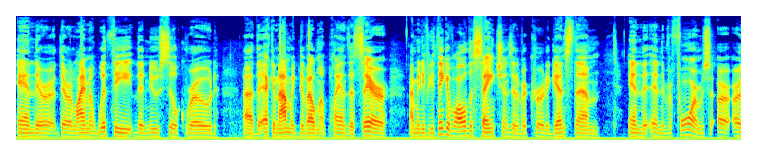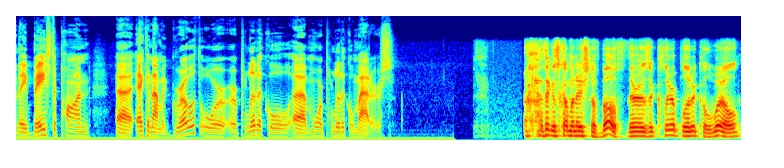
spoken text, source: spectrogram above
and their their alignment with the, the new Silk Road, uh, the economic development plans that's there. I mean, if you think of all the sanctions that have occurred against them and the, and the reforms, are, are they based upon uh, economic growth or, or political, uh, more political matters? I think it's a combination of both. There is a clear political will,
